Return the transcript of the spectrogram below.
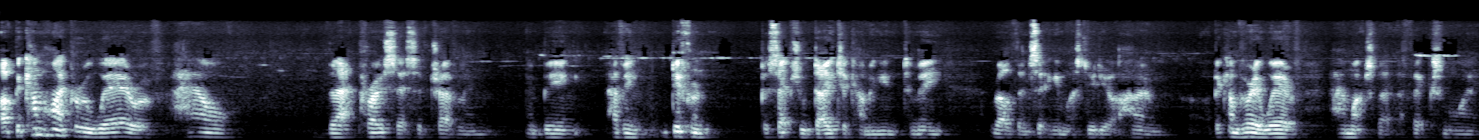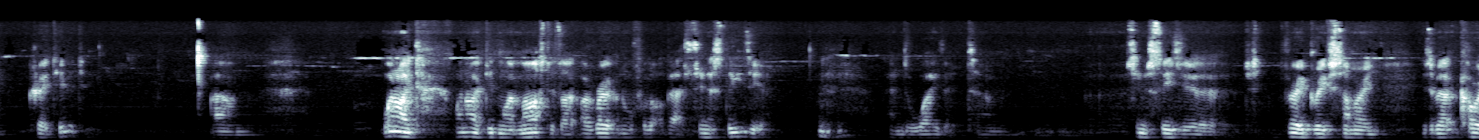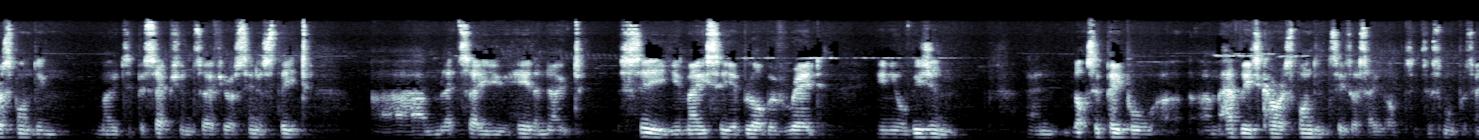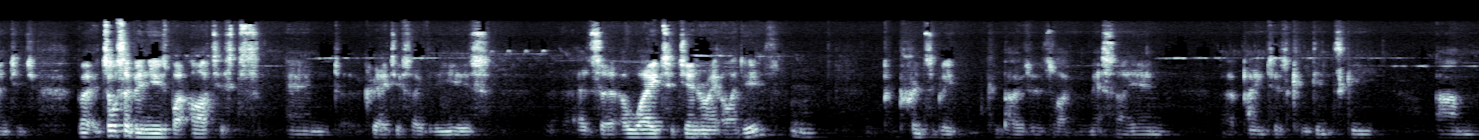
I've become hyper aware of how that process of travelling and being having different perceptual data coming in to me rather than sitting in my studio at home. I've become very aware of how much that affects my creativity. Um, when I when I did my masters, I, I wrote an awful lot about synesthesia and the way that um, synesthesia. Just very brief summary is about corresponding modes of perception. So if you're a synesthete, um, let's say you hear the note C, you may see a blob of red in your vision, and lots of people um, have these correspondences. I say lots; it's a small percentage, but it's also been used by artists and creatives over the years as a, a way to generate ideas. Mhm. Principally, composers like Messiaen, uh, painters Kandinsky. Um,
